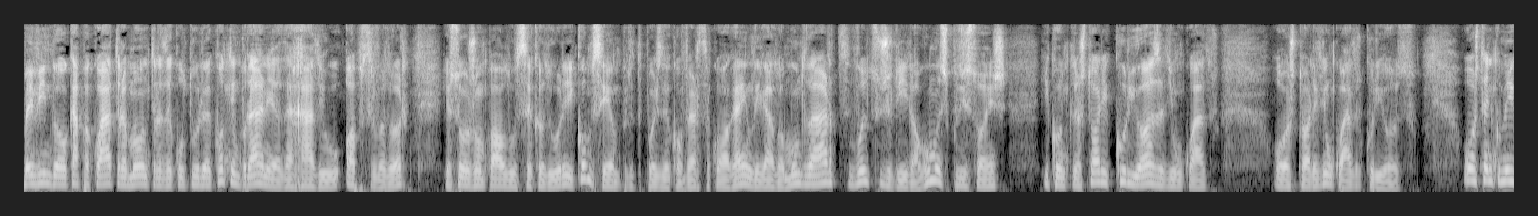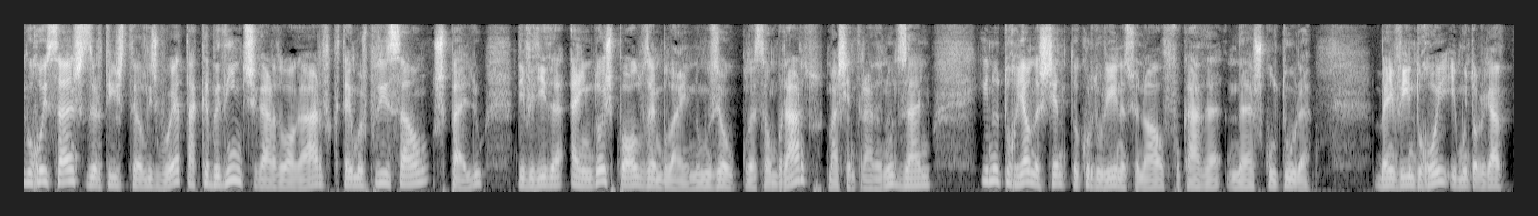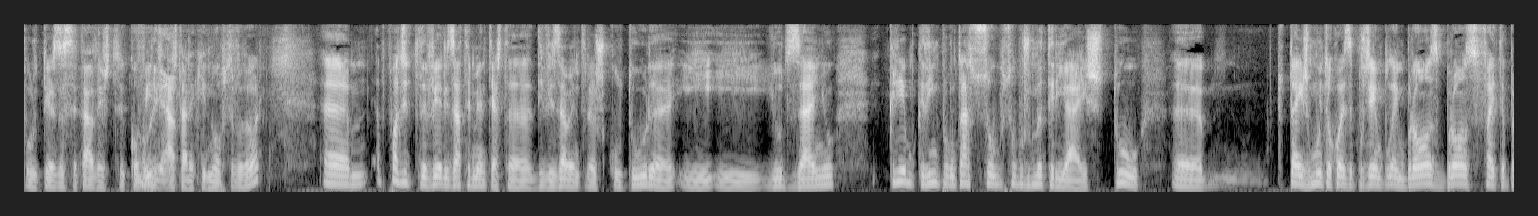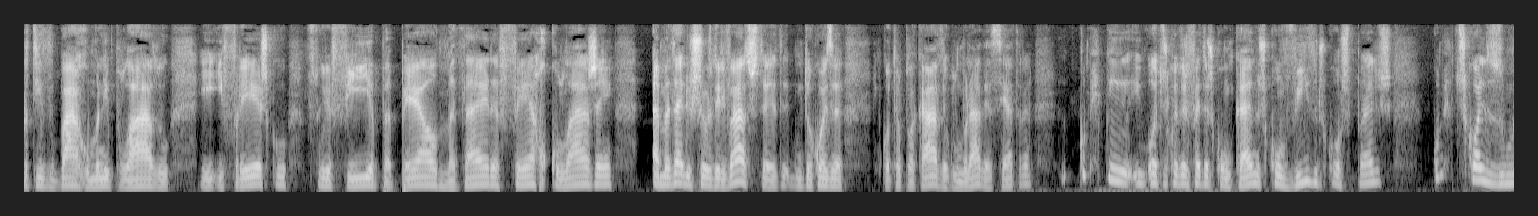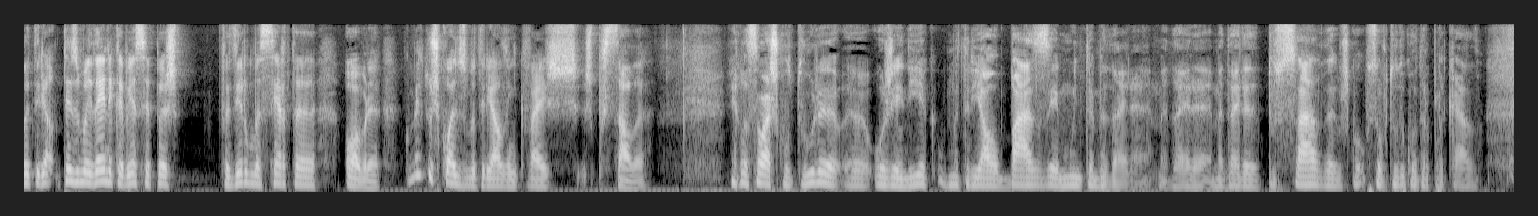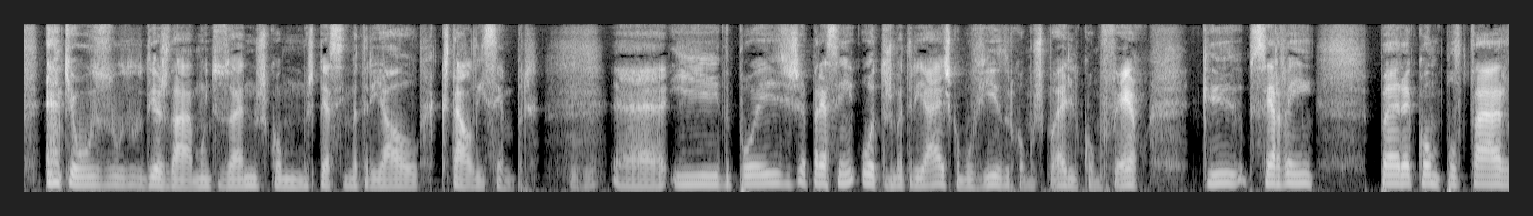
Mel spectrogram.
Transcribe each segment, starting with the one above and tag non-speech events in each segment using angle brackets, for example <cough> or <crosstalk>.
Bem-vindo ao K4, a montra da cultura contemporânea da Rádio Observador. Eu sou o João Paulo Sacadura e, como sempre, depois da conversa com alguém ligado ao mundo da arte, vou-lhe sugerir algumas exposições e conto-lhe a história curiosa de um quadro ou a história de um quadro curioso. Hoje tenho comigo Rui Sanches, artista lisboeta, acabadinho de chegar do Algarve, que tem uma exposição, Espelho, dividida em dois polos em Belém, no Museu Coleção Berardo, mais centrada no desenho, e no Torreão Nascente da Cordoria Nacional, focada na escultura. Bem-vindo, Rui, e muito obrigado por teres aceitado este convite para estar aqui no Observador. Um, a propósito de haver exatamente esta divisão entre a escultura e, e, e o desenho, queria um bocadinho perguntar sobre, sobre os materiais. Tu, uh, tu tens muita coisa, por exemplo, em bronze, bronze feito a partir de barro manipulado e, e fresco, fotografia, papel, madeira, ferro, colagem, a madeira e os seus derivados, muita coisa contraplacada, aglomerada, etc. Como é que outras coisas feitas com canos, com vidros, com espelhos, como é que tu escolhes o material? Tens uma ideia na cabeça para fazer uma certa obra. Como é que tu escolhes o material em que vais expressá-la? Em relação à escultura, hoje em dia o material base é muita madeira, madeira, madeira processada, sobretudo contraplacado, <clears throat> que eu uso desde há muitos anos como uma espécie de material que está ali sempre. Uh, e depois aparecem outros materiais, como o vidro, como o espelho, como o ferro, que servem para completar,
